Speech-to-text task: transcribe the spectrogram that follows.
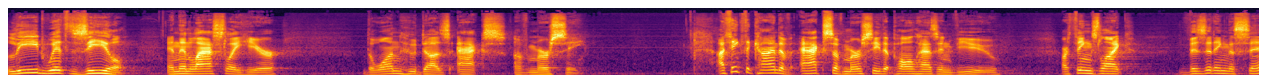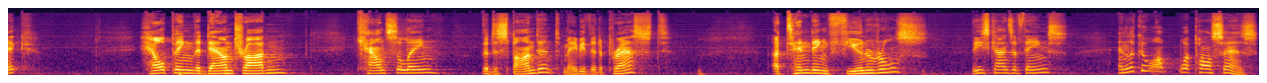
lead with zeal. And then lastly here, the one who does acts of mercy. I think the kind of acts of mercy that Paul has in view are things like visiting the sick, helping the downtrodden, counseling the despondent, maybe the depressed, attending funerals, these kinds of things. And look at what, what Paul says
